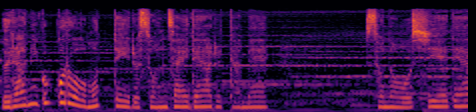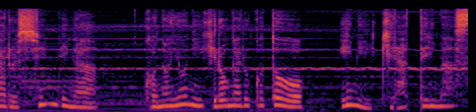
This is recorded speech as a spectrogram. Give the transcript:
恨み心を持っている存在であるためその教えである真理がこの世に広がることを意味嫌っています。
